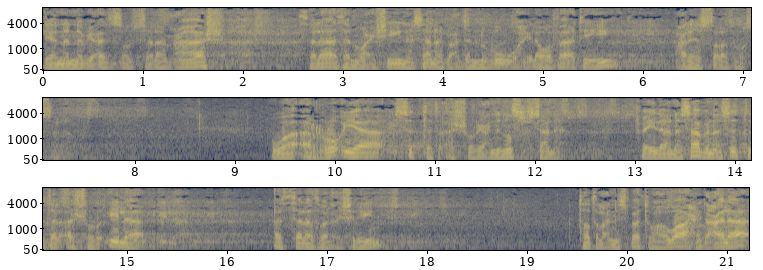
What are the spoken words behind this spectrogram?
لأن النبي عليه الصلاة والسلام عاش ثلاثا وعشرين سنة بعد النبوة إلى وفاته عليه الصلاة والسلام. والرؤيا ستة أشهر يعني نصف سنة. فإذا نسبنا ستة الأشهر إلى الثلاث والعشرين تطلع نسبتها واحد على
